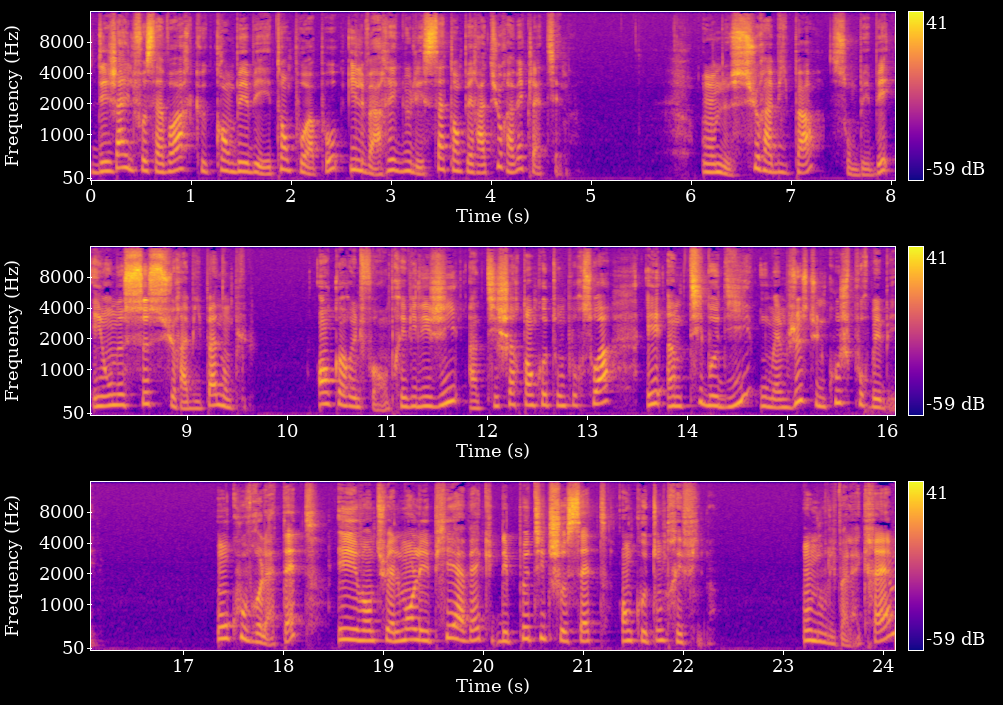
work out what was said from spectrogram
Déjà, il faut savoir que quand bébé est en peau à peau, il va réguler sa température avec la tienne on ne surhabille pas son bébé et on ne se surhabille pas non plus. Encore une fois, on privilégie un t-shirt en coton pour soi et un petit body ou même juste une couche pour bébé. On couvre la tête et éventuellement les pieds avec des petites chaussettes en coton très fines. On n'oublie pas la crème,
